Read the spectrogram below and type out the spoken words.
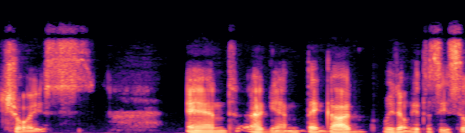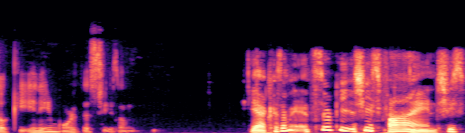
choice. And again, thank God we don't get to see Silky anymore this season. Yeah, because I mean, it's Silky. She's fine. She's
